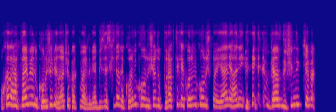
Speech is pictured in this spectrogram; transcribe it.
o kadar hak vermiyordum konuşurken daha çok hak verdim. Ya biz eskiden ekonomi konuşuyorduk. Bıraktık ekonomi konuşmayı. Yani hani biraz düşündükçe ben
